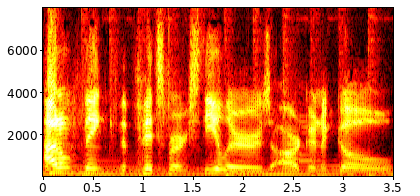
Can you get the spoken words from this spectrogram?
I don't think the Pittsburgh Steelers are going to go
